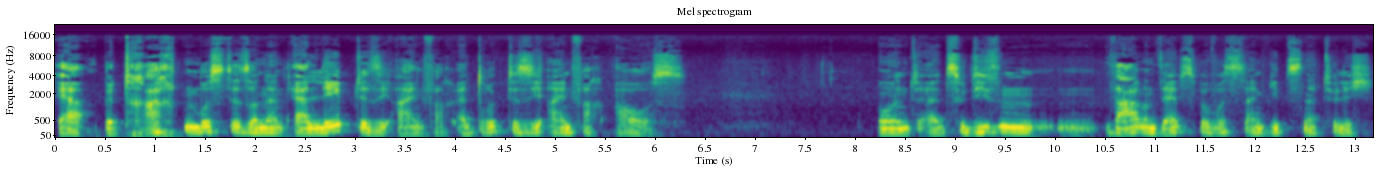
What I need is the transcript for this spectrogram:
er betrachten musste, sondern er lebte sie einfach, er drückte sie einfach aus. Und äh, zu diesem wahren Selbstbewusstsein gibt es natürlich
